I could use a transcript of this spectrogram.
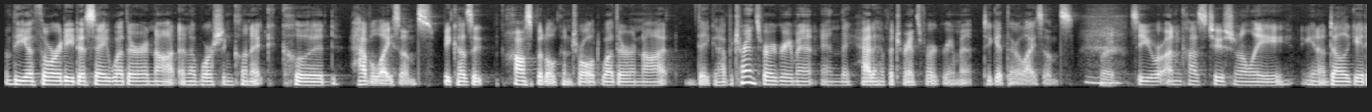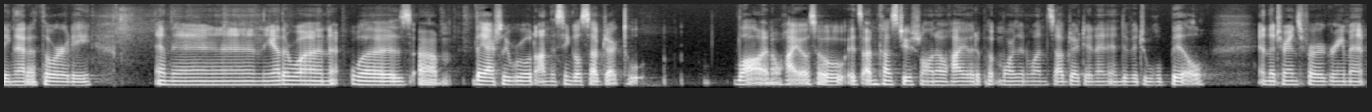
the authority to say whether or not an abortion clinic could have a license because a hospital controlled whether or not they could have a transfer agreement and they had to have a transfer agreement to get their license. Right. So you were unconstitutionally, you know, delegating that authority. And then the other one was um, they actually ruled on the single subject law in Ohio. So it's unconstitutional in Ohio to put more than one subject in an individual bill. And the transfer agreement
